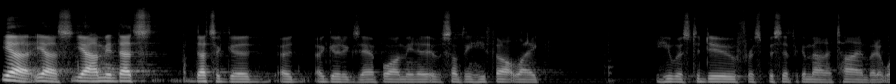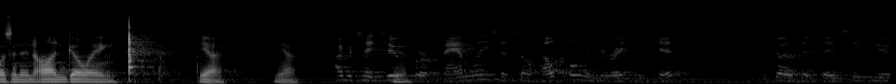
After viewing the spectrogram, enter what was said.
Yeah, yes, yeah. I mean, that's that's a good a, a good example. I mean, it was something he felt like he was to do for a specific amount of time, but it wasn't an ongoing. Yeah, yeah, I would say too, for families, it's so helpful when you're raising kids, because if they see you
